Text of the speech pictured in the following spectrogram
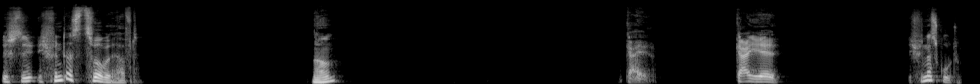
Ich, ich finde das zwirbelhaft. Ne? Geil. Geil. Ich finde das gut.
